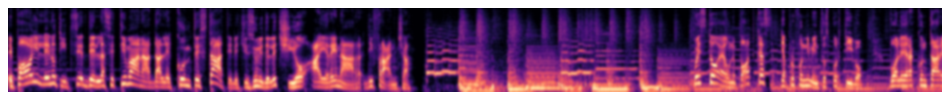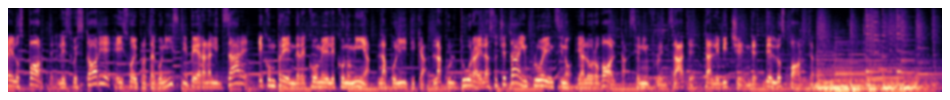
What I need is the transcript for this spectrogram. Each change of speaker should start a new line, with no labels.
E poi le notizie della settimana dalle contestate decisioni delle CIO ai Renard di Francia. Questo è un podcast di approfondimento sportivo. Vuole raccontare lo sport, le sue storie e i suoi protagonisti per analizzare e comprendere come l'economia, la politica, la cultura e la società influenzino e a loro volta siano influenzate dalle vicende dello sport.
